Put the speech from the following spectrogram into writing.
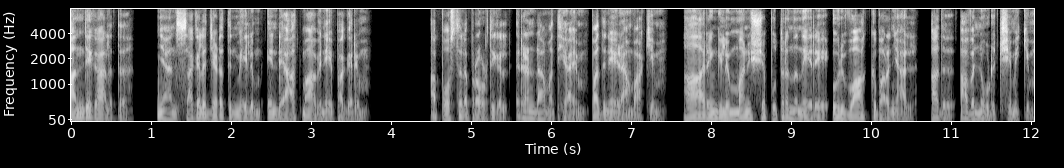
അന്ത്യകാലത്ത് ഞാൻ സകല ജഡത്തിന്മേലും എന്റെ ആത്മാവിനെ പകരും. അപ്പോസ്തല പ്രവർത്തികൾ രണ്ടാം അധ്യായം പതിനേഴാം വാക്യം. ആരെങ്കിലും മനുഷ്യപുത്രന് നേരെ ഒരു വാക്ക് പറഞ്ഞാൽ അത് അവനോട് ക്ഷമിക്കും.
